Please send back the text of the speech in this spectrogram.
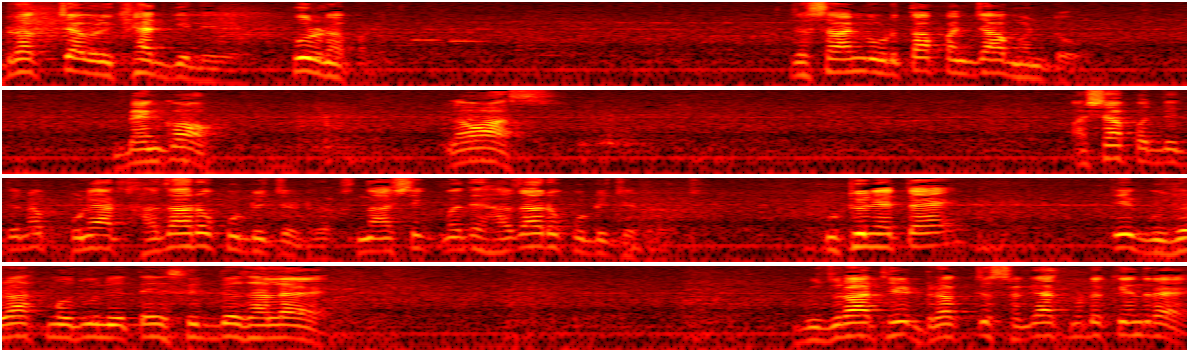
ड्रगच्या विळख्यात गेलेली आहेत पूर्णपणे. जसं आम्ही उडता पंजाब म्हणतो बँकॉक लवास अशा पद्धतीनं पुण्यात हजारो कोटीचे ड्रग्स नाशिकमध्ये हजारो कोटीचे ड्रग्स कुठून येत आहे? ते गुजरातमधून येत आहे सिद्ध झालं आहे गुजरात हे ड्रगचं सगळ्यात मोठं केंद्र आहे.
